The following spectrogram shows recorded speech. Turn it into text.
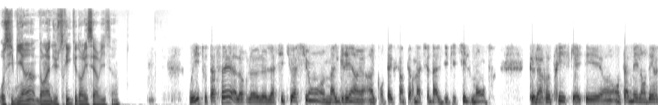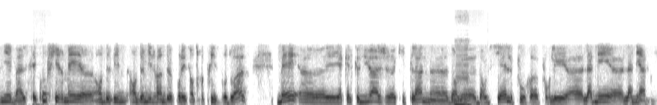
aussi bien dans l'industrie que dans les services. Hein. Oui, tout à fait. Alors la situation, malgré un, contexte international difficile, montre que la reprise qui a été euh, entamée l'an dernier, bah, elle s'est confirmée euh, en, 2022 pour les entreprises vaudoises, mais euh, il y a quelques nuages qui planent dans, le, mmh. dans le ciel pour, pour l'année l'année à venir.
